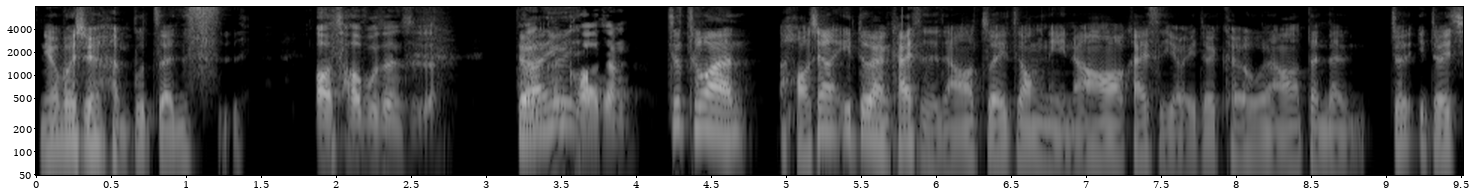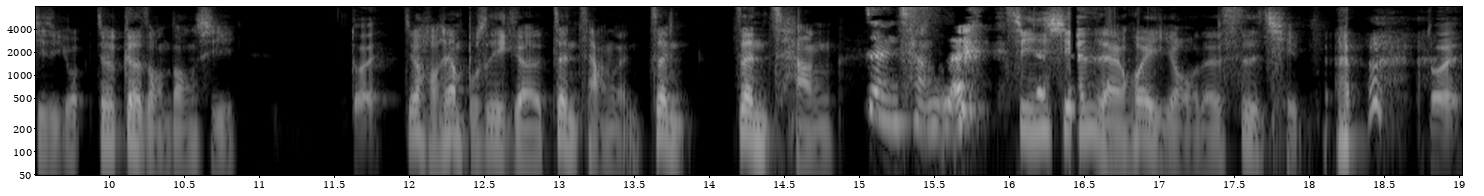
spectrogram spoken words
你会不会觉得很不真实？哦，超不真实的，对啊，因为夸张。就突然好像一堆人开始，然后追踪你，然后开始有一堆客户，然后等等，就一堆其实有就各种东西，对，就好像不是一个正常人正正常正常人 新鲜人会有的事情。对，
